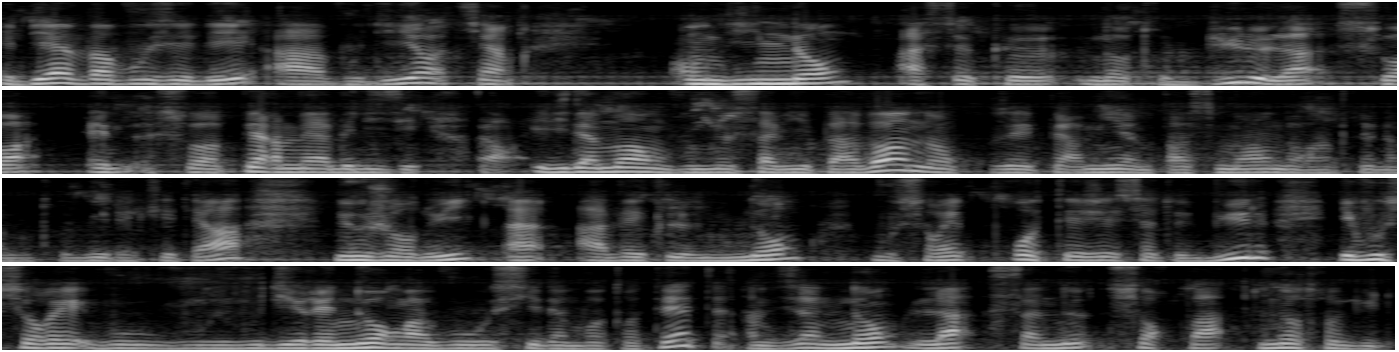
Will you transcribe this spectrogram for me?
eh bien, va vous aider à vous dire, tiens, on dit non à ce que notre bulle-là soit, soit perméabilisée. Alors évidemment, vous ne le saviez pas avant, donc vous avez permis un passement de rentrer dans votre bulle, etc. Mais aujourd'hui, hein, avec le non, vous saurez protéger cette bulle et vous, saurez, vous, vous direz non à vous aussi dans votre tête en disant non, là, ça ne sort pas de notre bulle.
